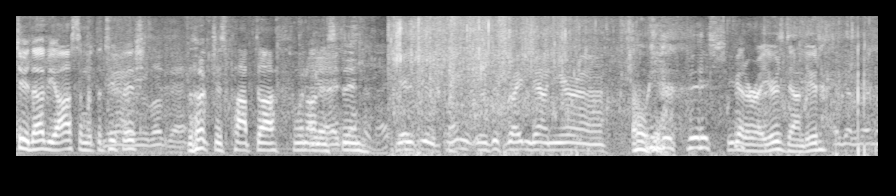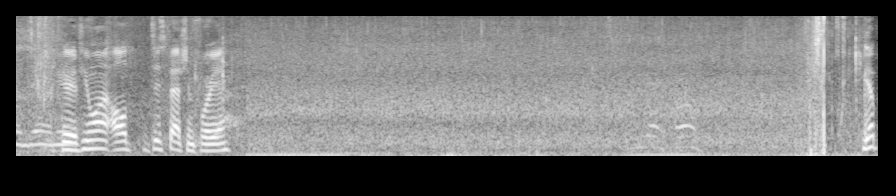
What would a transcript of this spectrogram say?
Dude, that'd be awesome with the two Yeah, fish. we would love that. The hook just popped off, went on Yeah, his spin. Here's your pen. We're just writing down your uh, Oh your fish. you gotta write yours down, dude. I gotta write them down Here, here. if you want, I'll dispatch him for you. Yep.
